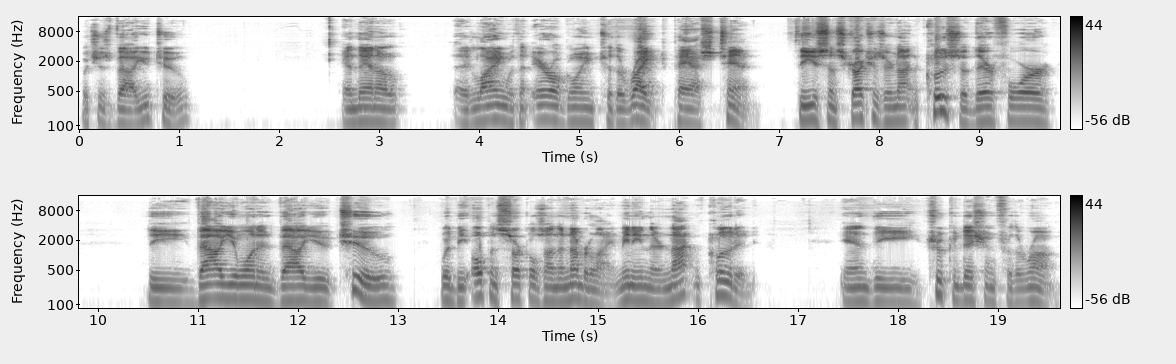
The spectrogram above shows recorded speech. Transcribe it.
which is value 2, and then a, a line with an arrow going to the right past 10. These instructions are not inclusive, therefore the value 1 and value 2 would be open circles on the number line, meaning they're not included in the true condition for the rung.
